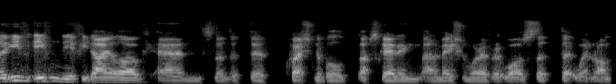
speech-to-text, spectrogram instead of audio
uh, even even the iffy dialogue and the, the, questionable upscaling animation, wherever it was that that went wrong,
